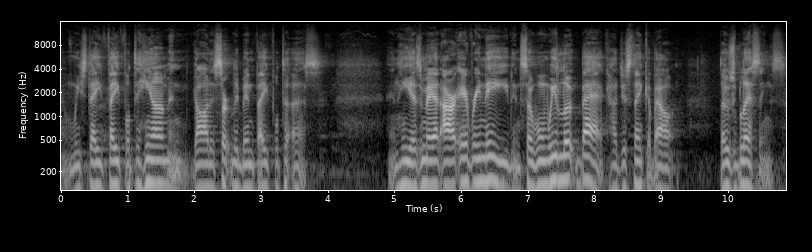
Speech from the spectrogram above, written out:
And we stayed faithful to Him, and God has certainly been faithful to us. And He has met our every need. And so when we look back, I just think about those blessings.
